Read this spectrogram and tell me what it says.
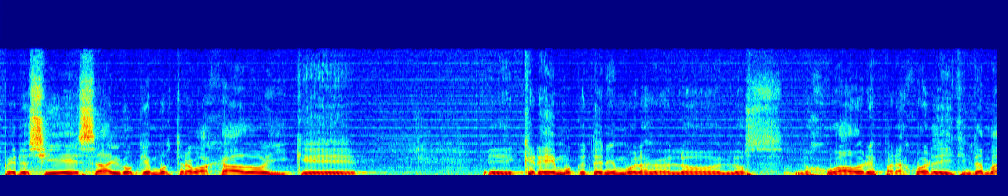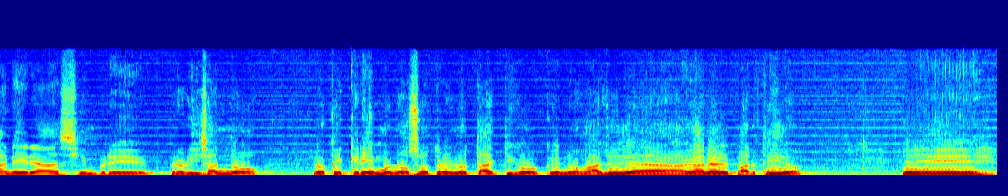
pero sí es algo que hemos trabajado y que eh, creemos que tenemos los, jugadores para jugar de distintas maneras, siempre priorizando lo que creemos nosotros en lo táctico que nos ayude a ganar el partido. Eh,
